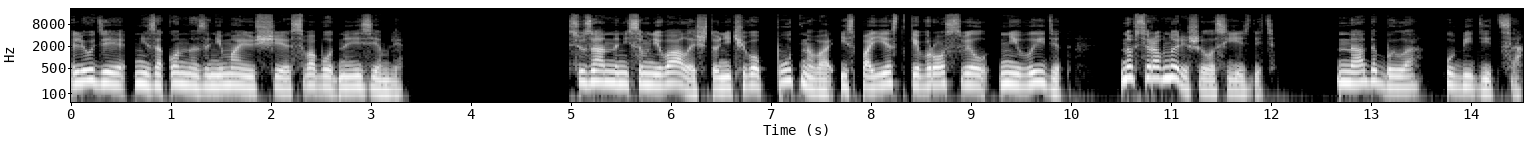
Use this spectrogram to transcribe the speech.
Люди, незаконно занимающие свободные земли. Сюзанна не сомневалась, что ничего путного из поездки в Росвилл не выйдет, но все равно решила съездить. Надо было убедиться.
